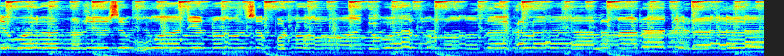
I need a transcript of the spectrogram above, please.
એવા નરેશ ભુવાજીનો સપનો આગવાજનો દાખલા હાલનારા જરા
